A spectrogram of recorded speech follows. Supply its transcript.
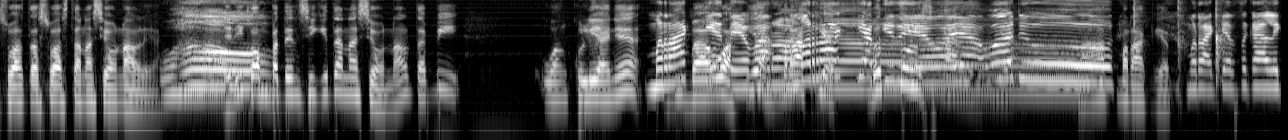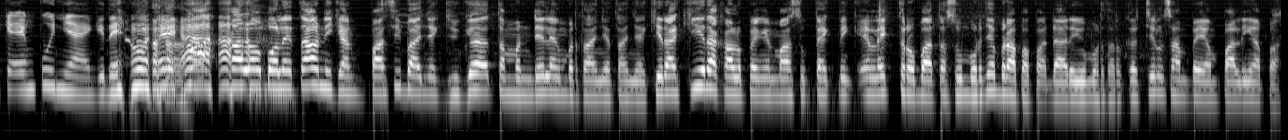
swasta-swasta nasional ya. Wow. Jadi kompetensi kita nasional, tapi uang kuliahnya di merakyat bawah. ya Pak, merakyat. merakyat gitu Betul ya Pak sekali. ya. Waduh. Sangat merakyat. Merakyat sekali kayak yang punya gitu ya Pak ya. Kalau boleh tahu nih kan pasti banyak juga temen Del yang bertanya-tanya kira-kira kalau pengen masuk teknik elektro batas umurnya berapa Pak dari umur terkecil sampai yang paling apa?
